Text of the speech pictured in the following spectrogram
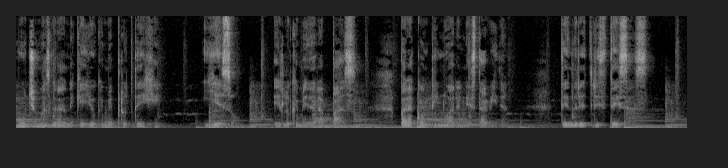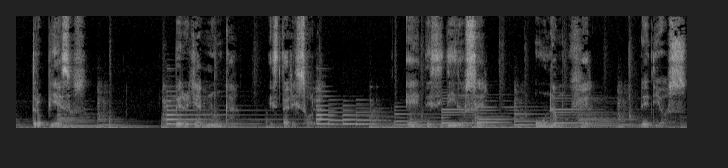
mucho más grande que yo que me protege y eso es lo que me dará paz para continuar en esta vida. Tendré tristezas, tropiezos, pero ya nunca estaré sola. He decidido ser una mujer de Dios.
